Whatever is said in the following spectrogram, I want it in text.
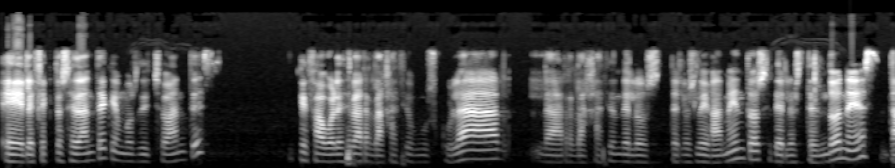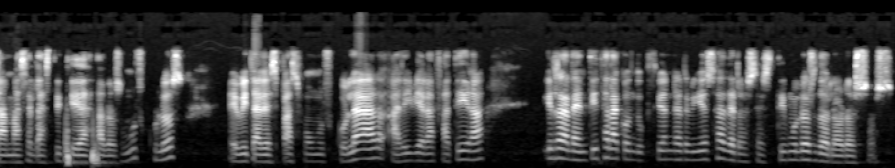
El efecto sedante que hemos dicho antes, que favorece la relajación muscular, la relajación de los, de los ligamentos y de los tendones, da más elasticidad a los músculos, evita el espasmo muscular, alivia la fatiga y ralentiza la conducción nerviosa de los estímulos dolorosos.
